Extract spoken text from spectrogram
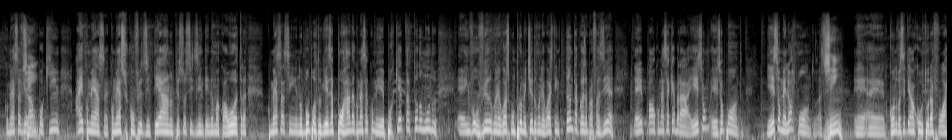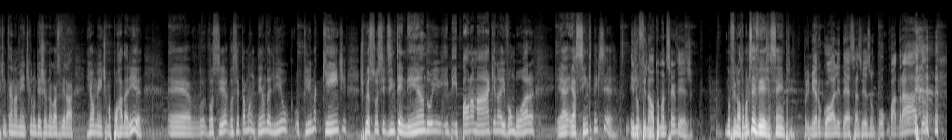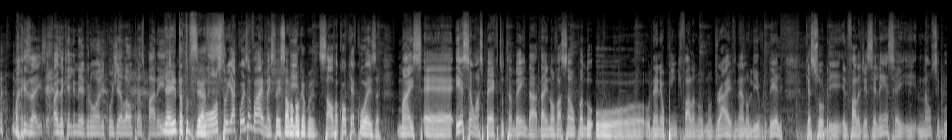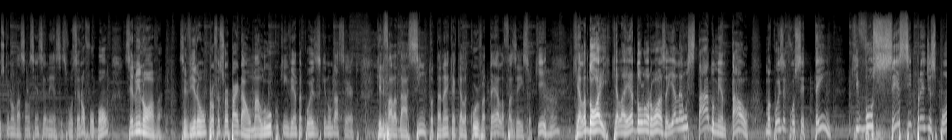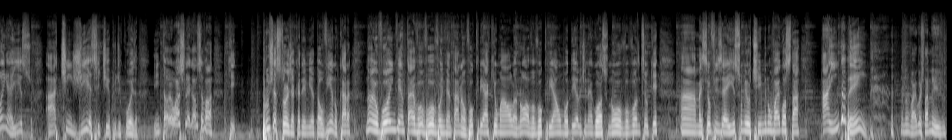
Começa a virar Sim. um pouquinho. Aí começa, começa os conflitos internos, pessoas se desentendem uma com a outra, começa assim, no bom português, a porrada começa a comer. Porque tá todo mundo é, envolvido com o negócio, comprometido com o negócio, tem tanta coisa para fazer, e aí o pau começa a quebrar. Esse é o, esse é o ponto. E esse é o melhor ponto. Assim, Sim. É, é, quando você tem uma cultura forte internamente que não deixa o negócio virar realmente uma porradaria, é, você você está mantendo ali o, o, clima quente, as pessoas se desentendendo e, e, e pau na máquina e vambora. É, é assim que tem que ser. E no final tomando cerveja. No final tomando cerveja, sempre. Primeiro gole desce às vezes um pouco quadrado, mas aí você faz aquele negrone com gelão transparente. E aí tá tudo certo. Monstro e a coisa vai. Mas Isso aí salva qualquer coisa. Salva qualquer coisa. Mas é, esse é um aspecto também da, da inovação, quando o, o Daniel Pink fala no, no, Drive, né, no livro dele, que é sobre. Ele fala de excelência e, e não se busca inovação sem excelência. Se você não for bom, você não inova. Você vira um professor pardal, um maluco que inventa coisas que não dá certo. Que ele fala da assíntota, né? Que é aquela curva até ela fazer isso aqui, uhum. que ela dói, que ela é dolorosa. E ela é um estado mental, uma coisa que você tem que você se predispõe a isso, a atingir esse tipo de coisa. Então eu acho legal você falar que para o gestor de academia tá ouvindo, o cara, não, eu vou inventar, eu vou, vou, vou inventar, não, vou criar aqui uma aula nova, vou criar um modelo de negócio novo, vou não sei o quê. Ah, mas se eu fizer isso, meu time não vai gostar. Ainda bem. não vai gostar mesmo.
